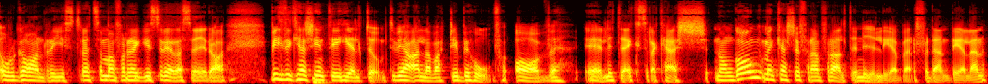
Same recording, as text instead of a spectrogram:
Organregistret som man får registrera sig idag. Vilket kanske inte är helt dumt. Vi har alla varit i behov av eh, lite extra cash någon gång. Men kanske framförallt en ny lever för den delen.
